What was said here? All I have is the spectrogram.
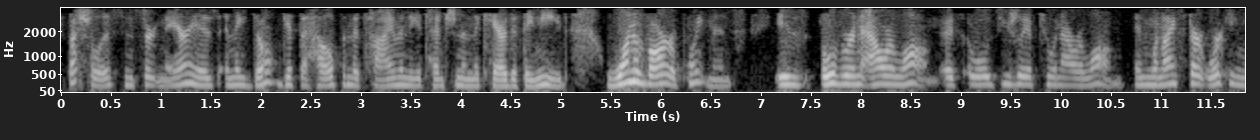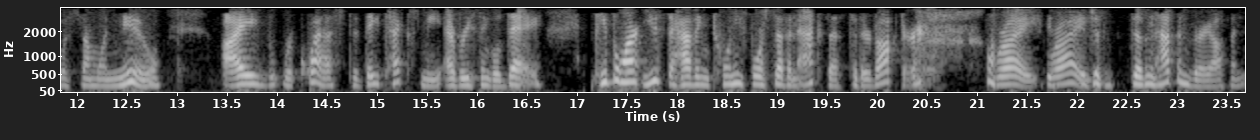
specialists in certain areas and they don't get the help and the time and the attention and the care that they need. One of our appointments is over an hour long. It's well, it's usually up to an hour long. And when I start working with someone new, I request that they text me every single day. People aren't used to having 24/7 access to their doctor. Right. It, right. It just doesn't happen very often.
